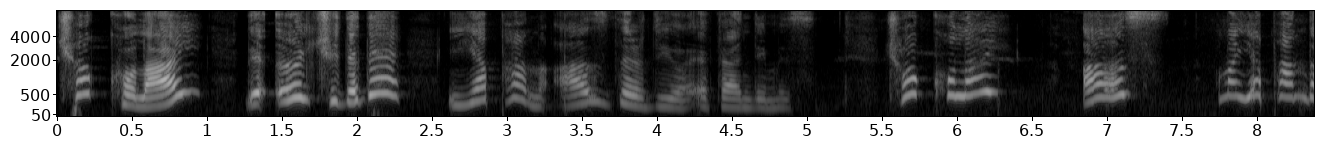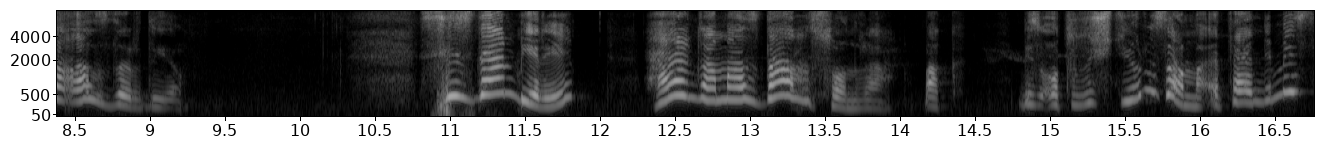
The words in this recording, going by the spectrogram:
çok kolay ve ölçüde de yapan azdır diyor Efendimiz. Çok kolay, az ama yapan da azdır diyor. Sizden biri her namazdan sonra bak biz 33 diyoruz ama Efendimiz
